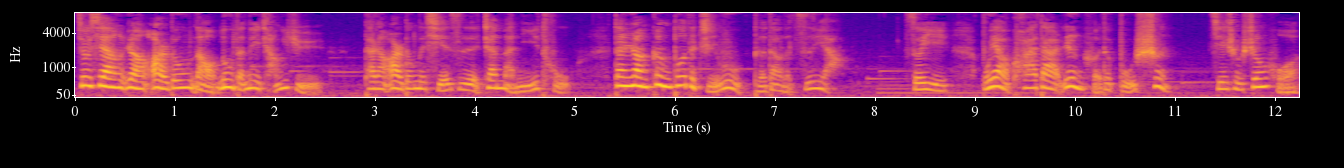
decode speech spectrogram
就像让二东恼怒的那场雨，它让二东的鞋子沾满泥土，但让更多的植物得到了滋养。所以，不要夸大任何的不顺，接受生活，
